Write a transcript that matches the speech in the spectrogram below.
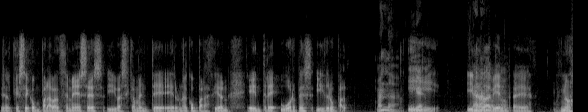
en el que se comparaban CMS y básicamente era una comparación entre WordPress y Drupal. Anda. Y, bien. y Ganamos, nada, bien. ¿no? eh, no,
